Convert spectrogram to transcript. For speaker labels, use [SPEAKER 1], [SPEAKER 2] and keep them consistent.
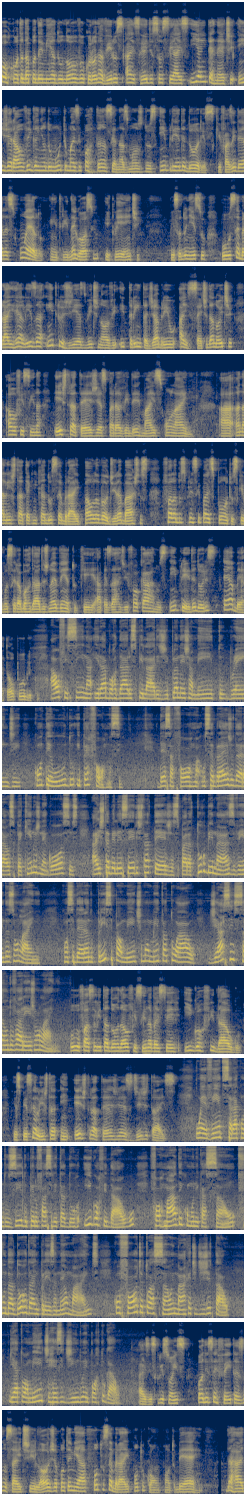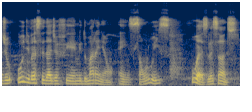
[SPEAKER 1] Por conta da pandemia do novo coronavírus, as redes sociais e a internet em geral vem ganhando muito mais importância nas mãos dos empreendedores, que fazem delas um elo entre negócio e cliente. Pensando nisso, o Sebrae realiza entre os dias 29 e 30 de abril, às 7 da noite, a oficina Estratégias para Vender Mais Online. A analista técnica do Sebrae, Paula Valdira Bastos, fala dos principais pontos que vão ser abordados no evento, que, apesar de focar nos empreendedores, é aberto ao público.
[SPEAKER 2] A oficina irá abordar os pilares de planejamento, branding, conteúdo e performance. Dessa forma, o Sebrae ajudará os pequenos negócios a estabelecer estratégias para turbinar as vendas online considerando principalmente o momento atual de ascensão do varejo online.
[SPEAKER 1] O facilitador da oficina vai ser Igor Fidalgo, especialista em estratégias digitais.
[SPEAKER 2] O evento será conduzido pelo facilitador Igor Fidalgo, formado em comunicação, fundador da empresa Neomind, com forte atuação em marketing digital e atualmente residindo em Portugal.
[SPEAKER 1] As inscrições podem ser feitas no site loja.ma.sebrae.com.br. Da Rádio Universidade FM do Maranhão, em São Luís, Wesley Santos.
